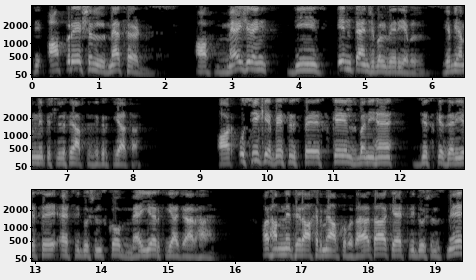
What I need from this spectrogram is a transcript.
the operational methods of measuring these intangible variables یہ بھی ہم نے پچھلی دفعہ آپ سے ذکر کیا تھا اور اسی کے بیسس پہ اسکیلز بنی ہیں جس کے ذریعے سے ایٹریبیوشنس کو میئر کیا جا رہا ہے اور ہم نے پھر آخر میں آپ کو بتایا تھا کہ ایٹریبیوشنس میں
